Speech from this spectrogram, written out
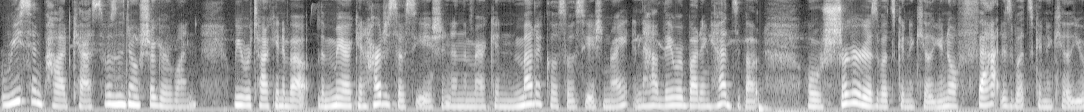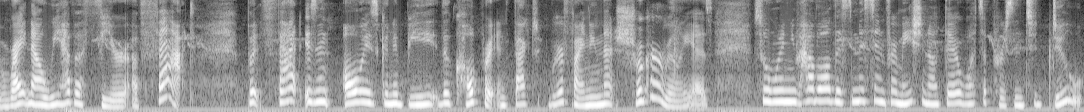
recent podcast was the no sugar one. We were talking about the American Heart Association and the American Medical Association, right? And how they were butting heads about, oh, sugar is what's going to kill you. No, fat is what's going to kill you. Right now, we have a fear of fat. But fat isn't always going to be the culprit. In fact, we're finding that sugar really is. So when you have all this misinformation out there, what's a person to do?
